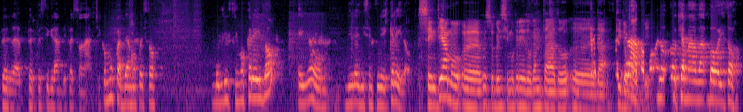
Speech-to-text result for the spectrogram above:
per, per questi grandi personaggi. Comunque abbiamo questo bellissimo credo e io direi di sentire il credo. Sentiamo eh, questo bellissimo credo cantato eh, da Tito come lo, lo chiamava Boito.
